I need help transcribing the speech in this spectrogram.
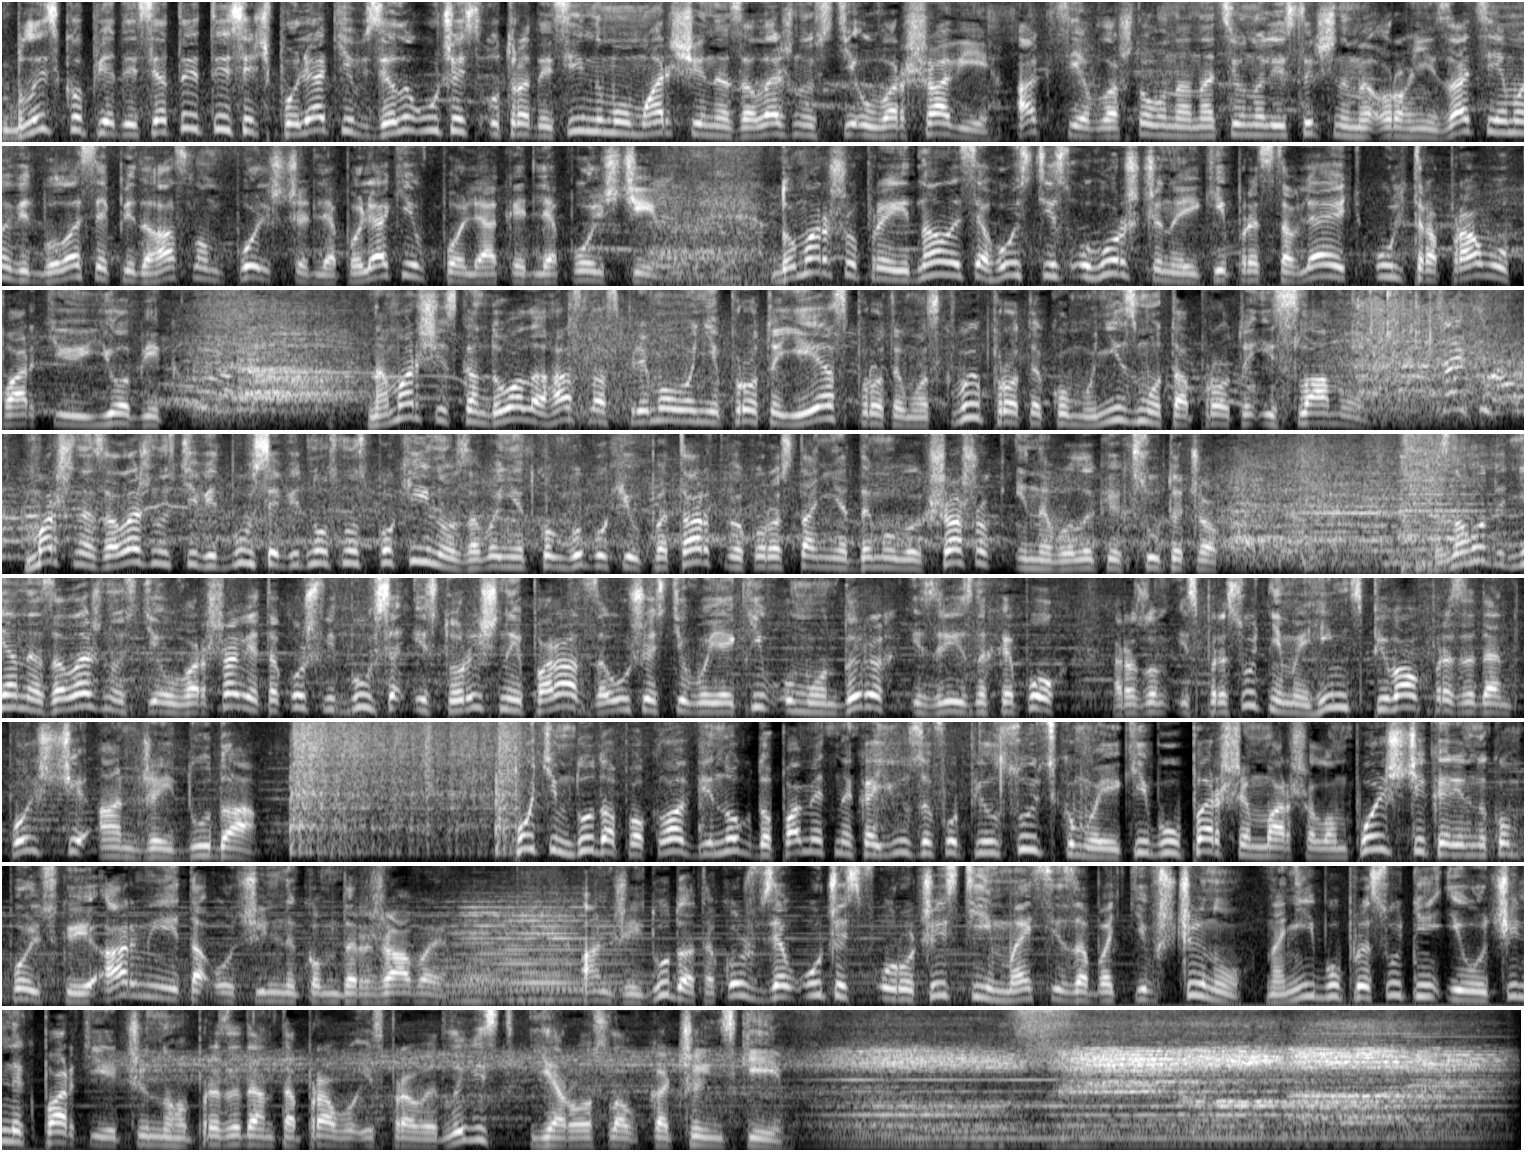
Близько 50 тисяч поляків взяли участь у традиційному марші незалежності у Варшаві. Акція, влаштована націоналістичними організаціями, відбулася під гаслом Польща для поляків, поляки для Польщі. До маршу приєдналися гості з Угорщини, які представляють ультраправу партію Йобік. На марші скандували гасла, спрямовані проти ЄС, проти Москви, проти комунізму та проти ісламу. Марш незалежності відбувся відносно спокійно за винятком вибухів петард, використання димових шашок і невеликих сутичок. З нагоди Дня Незалежності у Варшаві також відбувся історичний парад за участю вояків у мундирах із різних епох. Разом із присутніми гімн співав президент Польщі Анджей Дуда. Потім Дуда поклав вінок до пам'ятника Юзефу Пілсуцькому, який був першим маршалом Польщі, керівником польської армії та очільником держави. Анджей Дуда також взяв участь в урочистій месі за батьківщину. На ній був присутній і очільник партії чинного президента Право і справедливість Ярослав Качинський.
